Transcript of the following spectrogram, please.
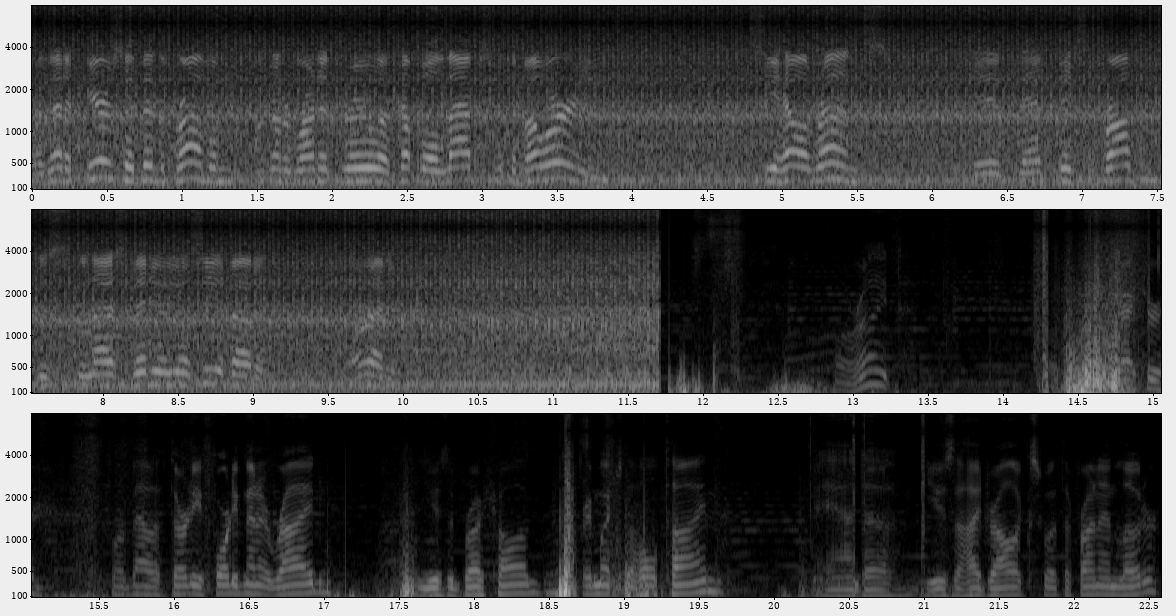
Well, that appears to have been the problem. We're going to run it through a couple of laps with the mower see how it runs. If that fixes the problem, this is the last video you'll see about it. Alrighty. Alright. Tractor for about a 30-40 minute ride. Use the brush hog pretty much the whole time. And uh, use the hydraulics with the front end loader.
